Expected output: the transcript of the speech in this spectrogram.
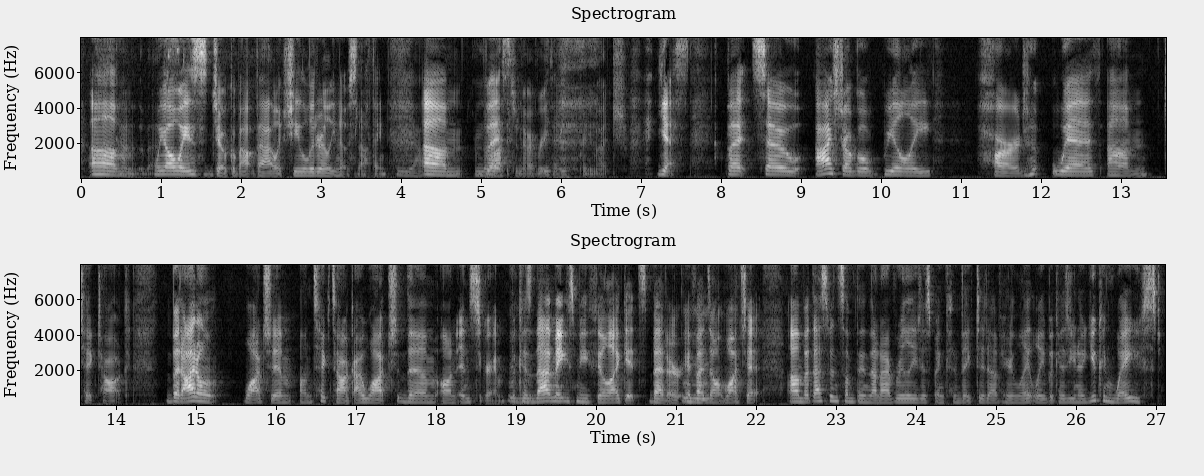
Um, the best. we always joke about that. Like she literally knows nothing. Yeah. Um, I'm the but last to know everything, pretty much. Yes. But so I struggle really hard with um, TikTok, but I don't watch them on TikTok. I watch them on Instagram because mm-hmm. that makes me feel like it's better if I mm-hmm. don't watch it. Um, but that's been something that I've really just been convicted of here lately because, you know, you can waste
